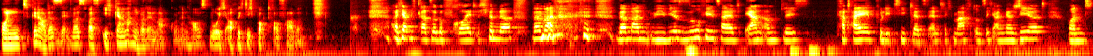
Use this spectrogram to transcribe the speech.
Und genau, das ist etwas, was ich gerne machen würde im Abgeordnetenhaus, wo ich auch richtig Bock drauf habe. Ich habe mich gerade so gefreut. Ich finde, wenn man, wenn man wie wir so viel Zeit ehrenamtlich Parteipolitik letztendlich macht und sich engagiert und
